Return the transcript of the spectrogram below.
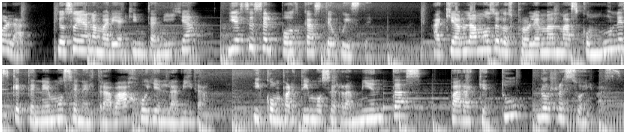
Hola, yo soy Ana María Quintanilla y este es el podcast de Wisdom. Aquí hablamos de los problemas más comunes que tenemos en el trabajo y en la vida y compartimos herramientas para que tú los resuelvas.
